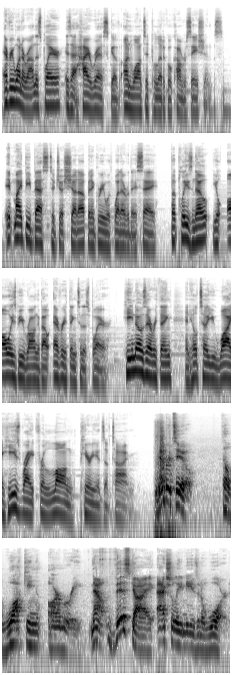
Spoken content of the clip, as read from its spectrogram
Everyone around this player is at high risk of unwanted political conversations. It might be best to just shut up and agree with whatever they say, but please note you'll always be wrong about everything to this player. He knows everything and he'll tell you why he's right for long periods of time. Number two, the Walking Armory. Now, this guy actually needs an award.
